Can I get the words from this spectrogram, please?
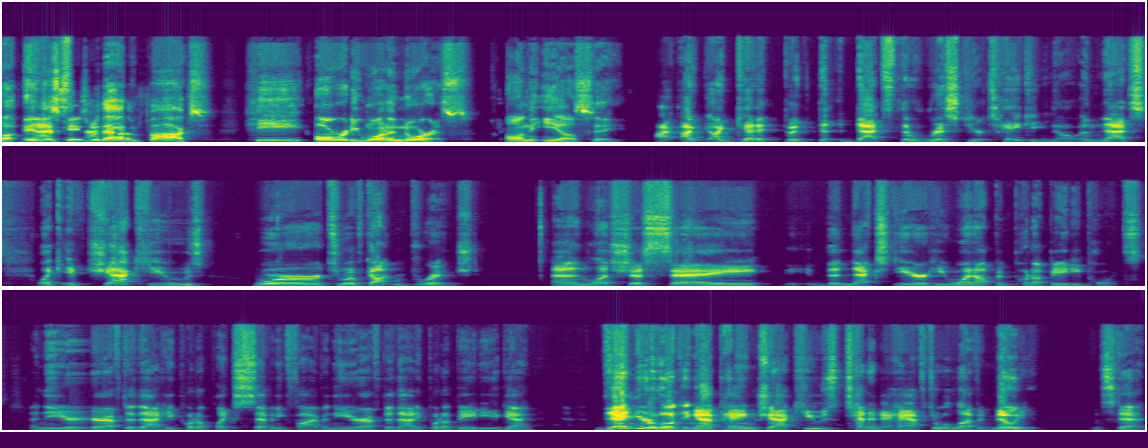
But in that's, this case with Adam Fox, he already won a Norris on the ELC. I, I, I get it, but th- that's the risk you're taking, though, and that's like if Jack Hughes were to have gotten bridged and let's just say the next year he went up and put up 80 points. And the year after that, he put up like 75. And the year after that, he put up 80 again. Then you're looking at paying Jack Hughes 10 and a half to 11 million instead.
